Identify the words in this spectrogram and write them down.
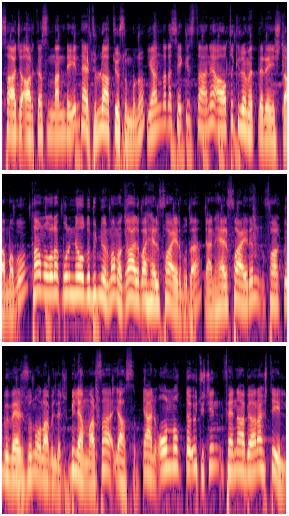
sadece arkasından değil her türlü atıyorsun bunu. Yanında da 8 tane 6 kilometre range'de ama bu. Tam olarak bunun ne olduğunu bilmiyorum ama galiba Hellfire bu da. Yani Hellfire'ın farklı bir versiyonu olabilir. Bilen varsa yazsın. Yani 10.3 için fena bir araç değil.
